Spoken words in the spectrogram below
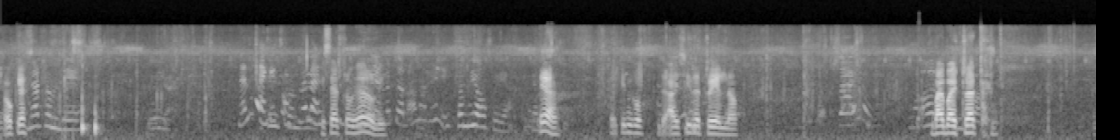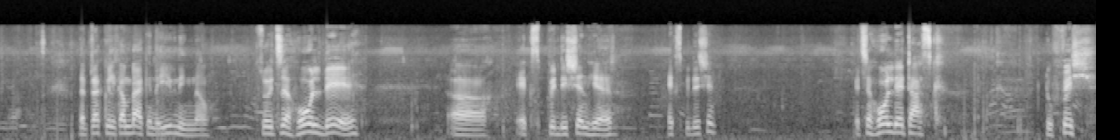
Okay. Not from there. He said from here only. From here also, yeah. Yeah. I can go. I see the trail now. Bye bye truck. The truck will come back in the evening now. So it's a whole day uh, expedition here. Expedition? It's a whole day task to fish.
